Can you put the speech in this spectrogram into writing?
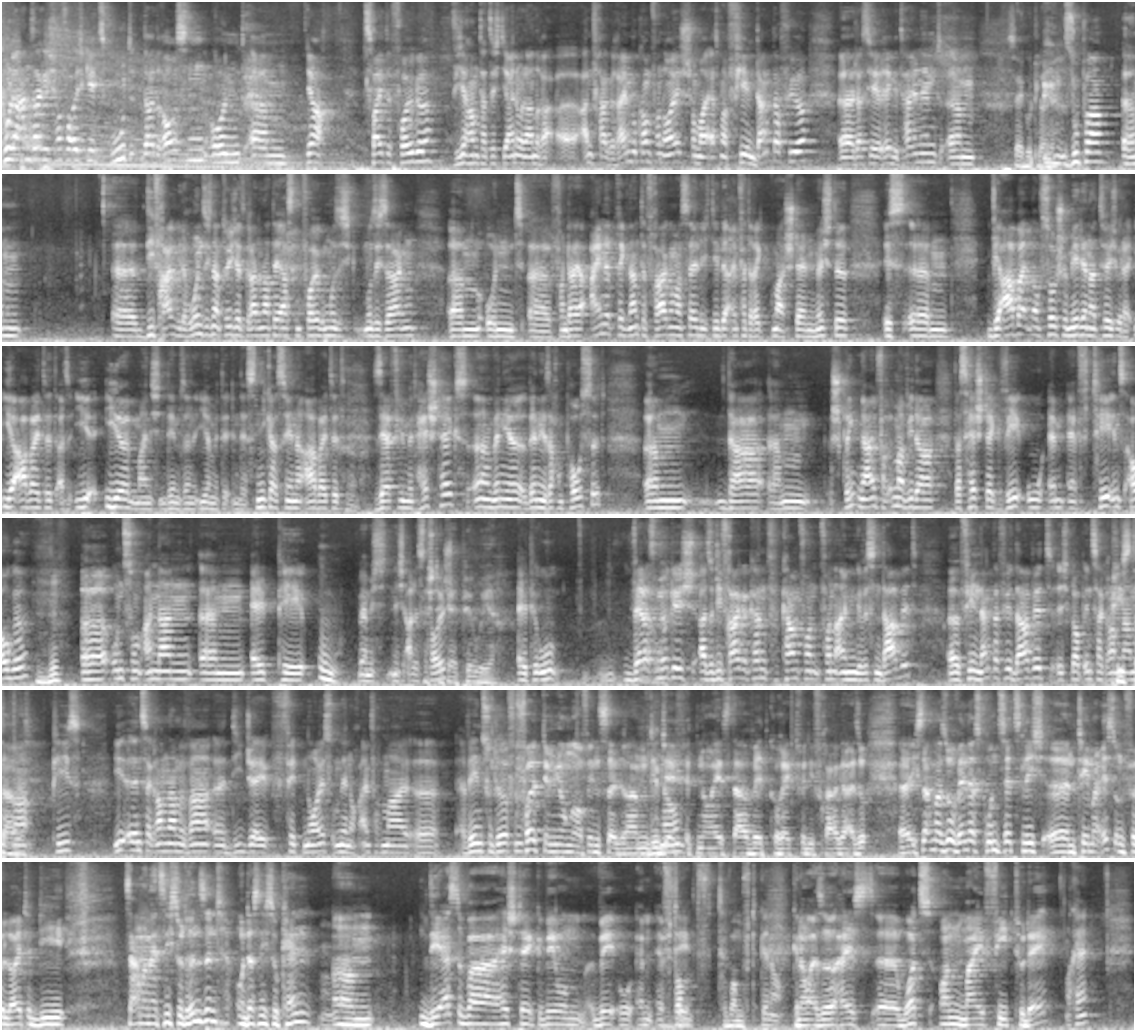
Coole Ansage, ich hoffe, euch geht's gut da draußen und ähm, ja, zweite Folge. Wir haben tatsächlich die eine oder andere äh, Anfrage reinbekommen von euch. Schon mal erstmal vielen Dank dafür, äh, dass ihr rege teilnehmt. Ähm, Sehr gut, Leute. super. Ähm, äh, die Fragen wiederholen sich natürlich jetzt gerade nach der ersten Folge, muss ich, muss ich sagen. Ähm, und äh, von daher eine prägnante Frage, Marcel, die ich dir da einfach direkt mal stellen möchte, ist, ähm, wir arbeiten auf Social Media natürlich, oder ihr arbeitet, also ihr, ihr meine ich in dem Sinne, ihr mit in der Sneaker-Szene arbeitet sehr viel mit Hashtags, äh, wenn, ihr, wenn ihr Sachen postet. Ähm, da ähm, springt mir einfach immer wieder das Hashtag WOMFT ins Auge äh, und zum anderen ähm, LPU, wenn mich nicht alles täuscht. LPU, ja. LPU. Wäre das möglich? Also die Frage kann, kam von, von einem gewissen David. Äh, vielen Dank dafür, David. Ich glaube, Instagram-Name war Peace. Ihr Instagram-Name war äh, DJ Fit Noise, um den auch einfach mal äh, erwähnen zu dürfen. Folgt dem Jungen auf Instagram, DJ Genau. Fit Noise, David, korrekt für die Frage. Also äh, ich sag mal so, wenn das grundsätzlich äh, ein Thema ist und für Leute, die, sagen wir mal, jetzt nicht so drin sind und das nicht so kennen, ähm, die erste war Hashtag WOM, WOMFT. Womft. Womft. Genau. Genau, also heißt äh, What's on my feed today? Okay?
